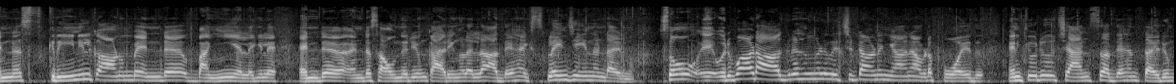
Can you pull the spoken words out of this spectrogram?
എന്നെ സ്ക്രീനിൽ കാണുമ്പോൾ എന്റെ ഭംഗി അല്ലെങ്കിൽ എന്റെ എന്റെ സൗന്ദര്യവും കാര്യങ്ങളെല്ലാം അദ്ദേഹം എക്സ്പ്ലെയിൻ ചെയ്യുന്നുണ്ടായിരുന്നു. സോ ഒരുപാട് ആഗ്രഹങ്ങൾ വെച്ചിട്ടാണ് ഞാൻ അവിടെ പോയത്. എനിക്കൊരു ചാൻസ് അദ്ദേഹം തരും.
